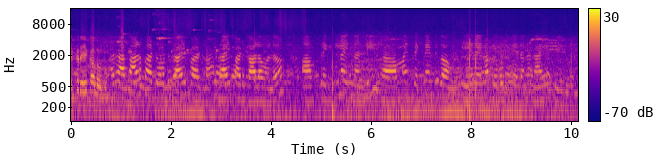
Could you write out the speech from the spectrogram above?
ఎక్కడ ఏ ఆ పాలపాడు రోడ్డు రాయపాడు రాయపాడు కాలువలో. ప్రెగ్నెంట్ అయిందండి. ఆ అమ్మాయి ప్రెగ్నెంట్గా ఉంది. ఏదైనా ప్రభుత్వం ఏదైనా న్యాయం చేయండి.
